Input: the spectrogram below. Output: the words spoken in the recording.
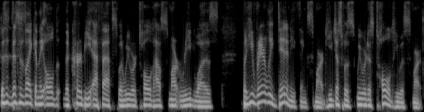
This is this is like in the old the Kirby FFs when we were told how smart Reed was, but he rarely did anything smart. He just was. We were just told he was smart.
